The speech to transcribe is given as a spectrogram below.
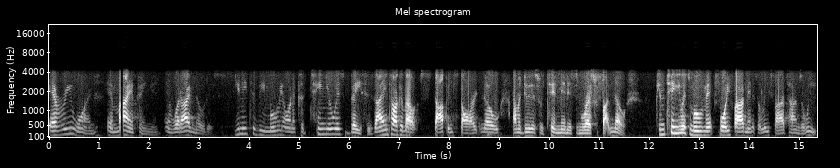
everyone, in my opinion, and what I've noticed, you need to be moving on a continuous basis. I ain't talking about stop and start. No, I'm gonna do this for ten minutes and rest for five. No, continuous movement, 45 minutes at least five times a week.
